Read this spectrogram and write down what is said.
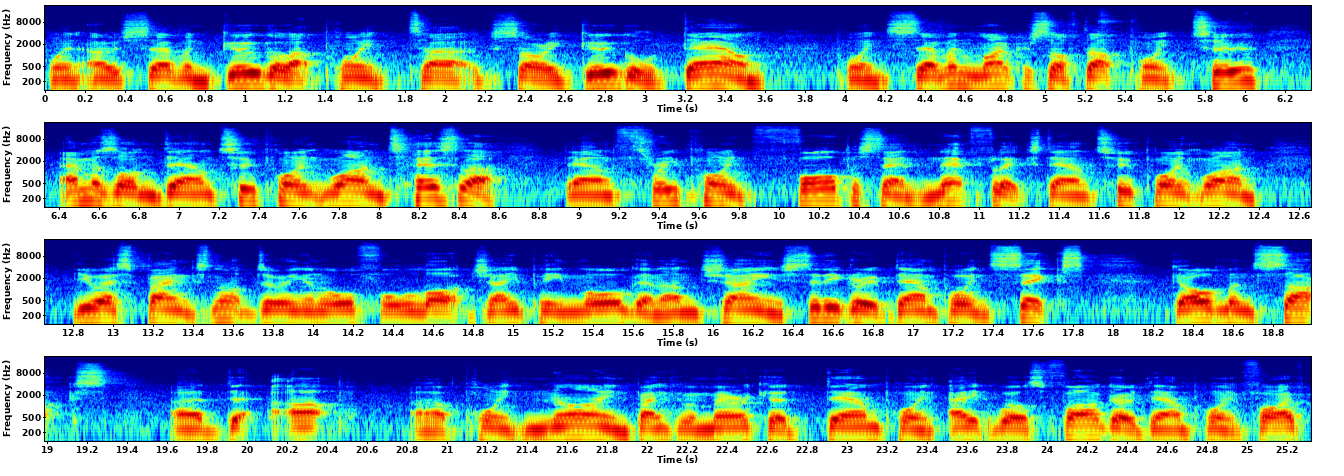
0.07. Google up point, uh, sorry, Google down 0.7. Microsoft up 0.2. Amazon down 2.1. Tesla down 3.4%. Netflix down 2.1. US banks not doing an awful lot. JP Morgan unchanged. Citigroup down 0.6. Goldman Sachs uh, d- up uh, 0.9. Bank of America down 0.8. Wells Fargo down 0.5.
